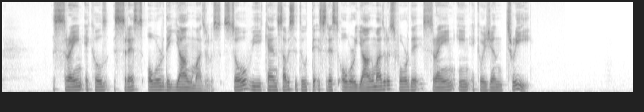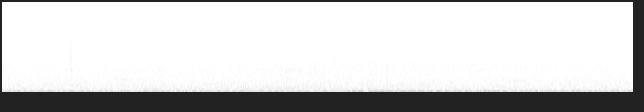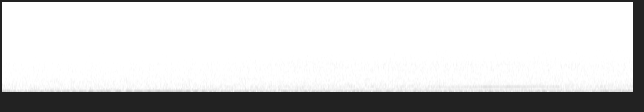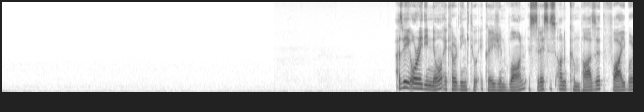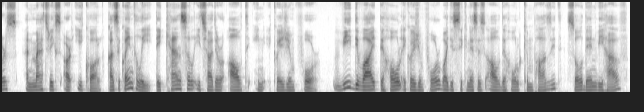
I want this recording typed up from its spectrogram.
strain equals stress over the Young modulus. So we can substitute the stress over Young modulus for the strain in equation 3. As we already know, according to equation 1, stresses on composite, fibers, and matrix are equal. Consequently, they cancel each other out in equation 4. We divide the whole equation 4 by the thicknesses of the whole composite. So then we have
